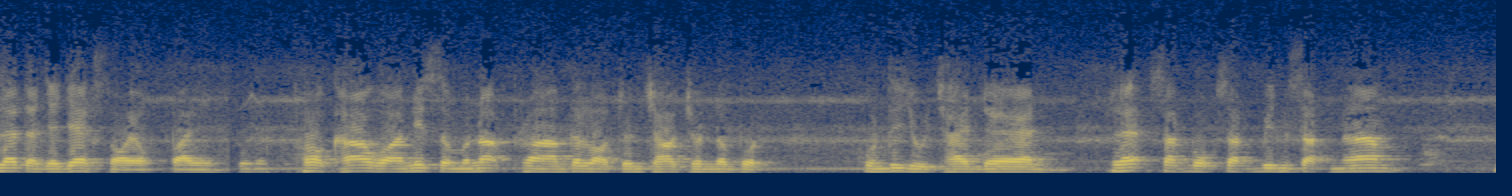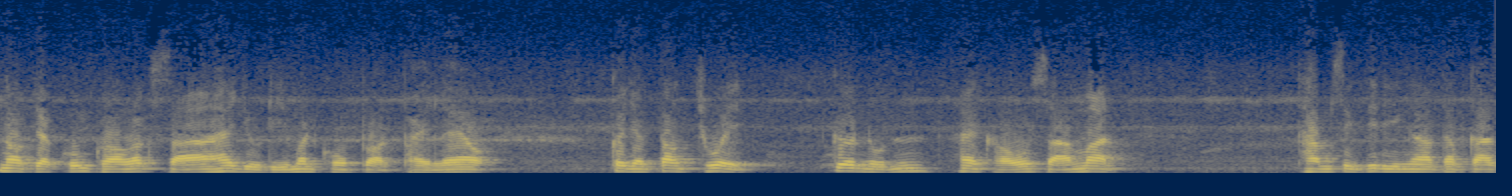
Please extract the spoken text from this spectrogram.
และแต่จะแยกซอยออกไปพ่อค้าวานิสมณะพราหมณ์ตลอดจนชาวชนบท คนที่อยู่ชายแดน และสัตว์บกสัตว์บินสัตว์น้ำนอกจากคุ้มครองรักษาให้อยู่ดีมั่นคงปลอดภัยแล้ว ก็ยังต้องช่วยเกื้อหนุนให้เขาสามารถ ทำสิ่งที่ดีงามทำการ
